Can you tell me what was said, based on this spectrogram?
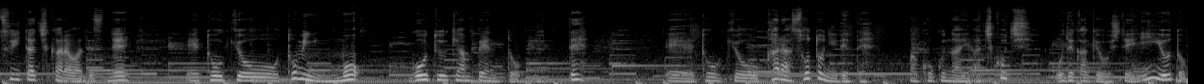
1日からはですね東京都民も GoTo キャンペーンといって、え東京から外に出て、まあ、国内あちこちお出かけをしていいよと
